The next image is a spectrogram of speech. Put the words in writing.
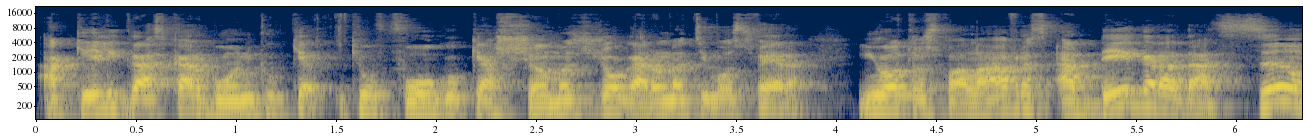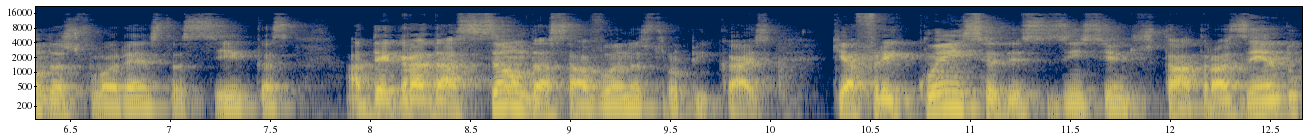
aquele gás carbônico que, que o fogo, que as chamas jogaram na atmosfera. Em outras palavras, a degradação das florestas secas, a degradação das savanas tropicais, que a frequência desses incêndios está trazendo,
